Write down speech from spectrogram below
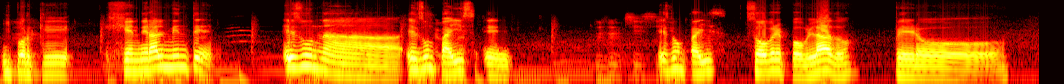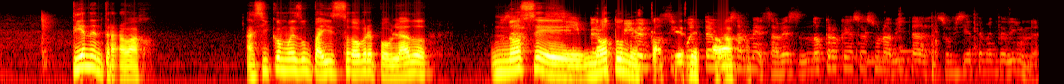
y porque generalmente es una es un país eh, es un país sobrepoblado, pero tienen trabajo. Así como es un país sobrepoblado, O no sea, se sí, nota una viven con escasez de 50 euros al trabajo. mes, ¿sabes? No creo que eso es una vida suficientemente digna.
